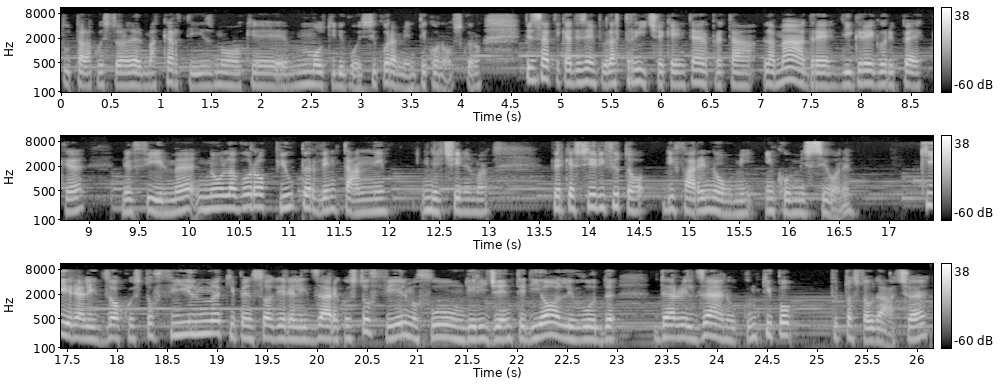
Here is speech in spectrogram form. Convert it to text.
tutta la questione del maccartismo che molti di voi sicuramente conoscono. Pensate che ad esempio l'attrice che interpreta la madre di Gregory Peck nel film non lavorò più per vent'anni nel cinema perché si rifiutò di fare nomi in commissione. Chi realizzò questo film, chi pensò di realizzare questo film fu un dirigente di Hollywood, Daryl Zanuck, un tipo piuttosto audace.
